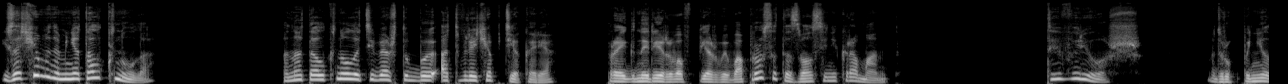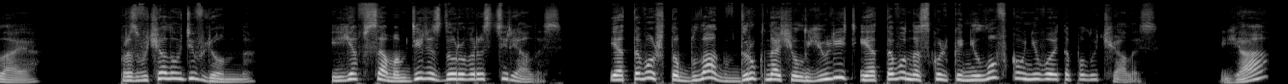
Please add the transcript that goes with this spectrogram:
И зачем она меня толкнула? Она толкнула тебя, чтобы отвлечь аптекаря. Проигнорировав первый вопрос, отозвался некромант. Ты врешь, вдруг поняла я. Прозвучало удивленно. И я в самом деле здорово растерялась. И от того, что Благ вдруг начал юлить, и от того, насколько неловко у него это получалось. Я?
